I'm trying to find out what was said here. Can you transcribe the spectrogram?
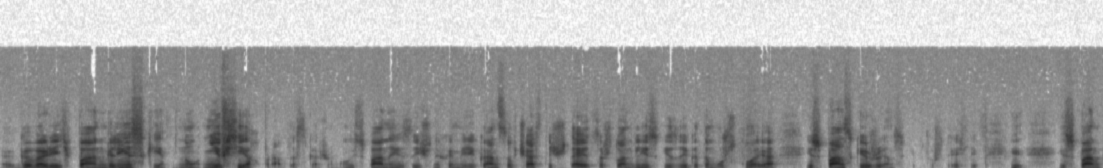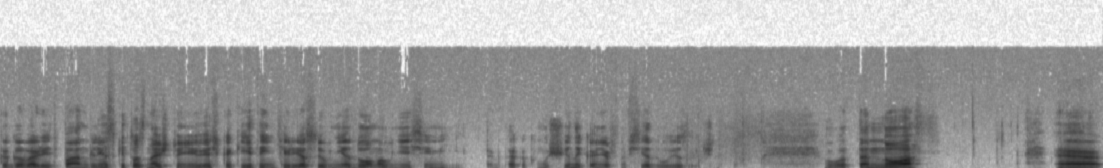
говорить по-английски, ну, не всех, правда, скажем, у испаноязычных американцев часто считается, что английский язык это мужской, а испанский женский, потому что если испанка говорит по-английски, то значит у нее есть какие-то интересы вне дома, вне семьи. Тогда как мужчины, конечно, все двуязычны. Вот. Но э,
